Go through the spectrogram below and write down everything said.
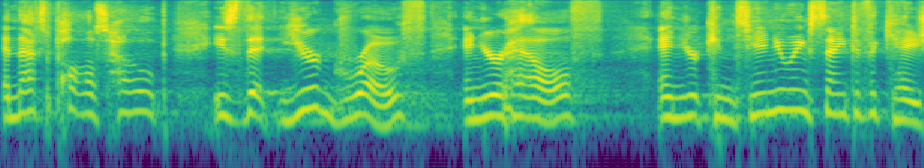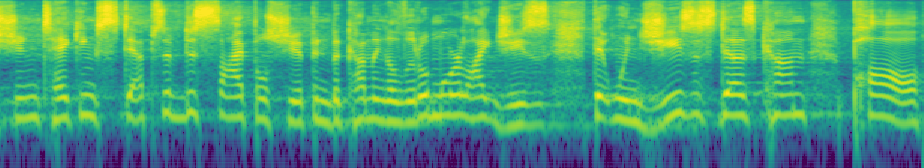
And that's Paul's hope is that your growth and your health and your continuing sanctification, taking steps of discipleship and becoming a little more like Jesus, that when Jesus does come, Paul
